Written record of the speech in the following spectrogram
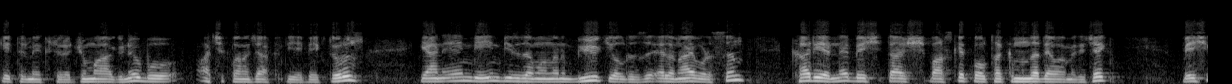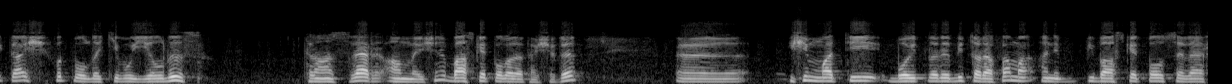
Getirmek üzere Cuma günü bu açıklanacak diye bekliyoruz. Yani NBA'in bir zamanların büyük yıldızı Allen Iverson kariyerine Beşiktaş basketbol takımında devam edecek. Beşiktaş futboldaki bu yıldız transfer anlayışını basketbola da taşıdı. Ee, işin maddi boyutları bir taraf ama hani bir basketbol sever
